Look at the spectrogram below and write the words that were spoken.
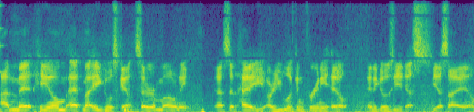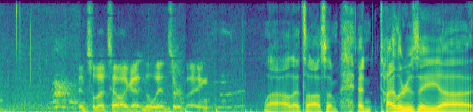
I met him at my Eagle Scout ceremony. And I said, Hey, are you looking for any help? And he goes, Yes, yes, I am. And so that's how I got into land surveying. Wow, that's awesome. And Tyler is a. Uh,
